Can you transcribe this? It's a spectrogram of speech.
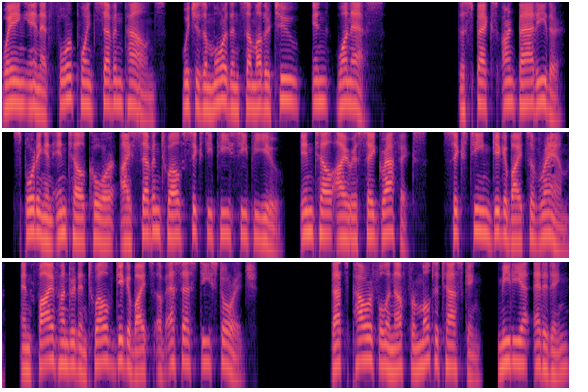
weighing in at 4.7 pounds, which is a more than some other 2 in 1S. The specs aren't bad either, sporting an Intel Core i7-1260p CPU, Intel Iris A graphics, 16GB of RAM, and 512GB of SSD storage. That's powerful enough for multitasking, media editing,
